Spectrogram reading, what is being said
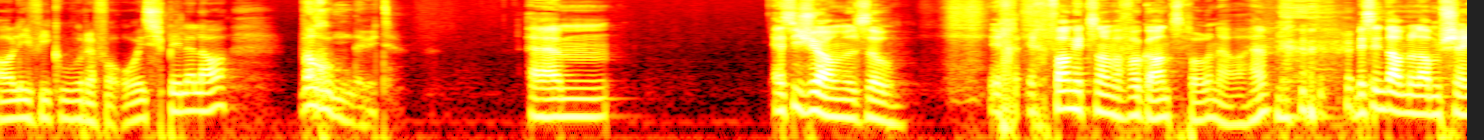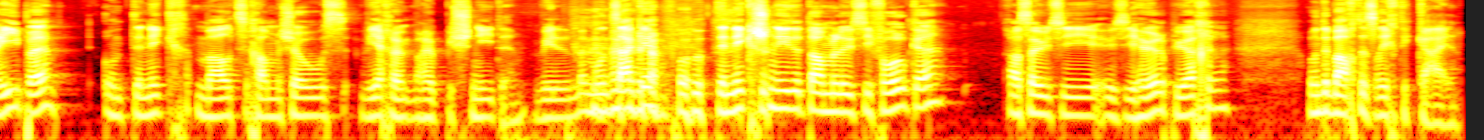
alle Figuren von uns spielen lassen. Warum nicht? Ähm, es ist ja einmal so. Ich, ich fange jetzt noch mal von ganz vorne an. hä? Wir sind einmal am Schreiben und der Nick malt sich einmal schon aus, wie könnte man etwas schneiden. Weil man muss sagen, der Nick schneidet einmal unsere Folgen, also unsere, unsere Hörbücher, und er macht das richtig geil.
